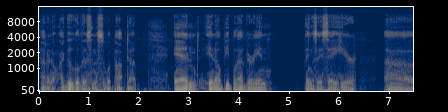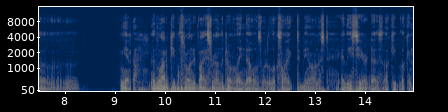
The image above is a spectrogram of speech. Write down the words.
I don't know. I googled this and this is what popped up. And you know, people have varying things they say here. Uh, you know, there's a lot of people throwing advice around that don't really know is what it looks like. To be honest, at least here it does. I'll keep looking.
